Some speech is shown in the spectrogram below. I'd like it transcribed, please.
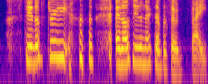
Stand up straight. and I'll see you in the next episode. Bye.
